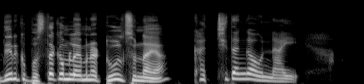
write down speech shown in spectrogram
దీనికి పుస్తకంలో ఏమైనా టూల్స్ ఉన్నాయా? ఖచ్చితంగా ఉన్నాయి.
